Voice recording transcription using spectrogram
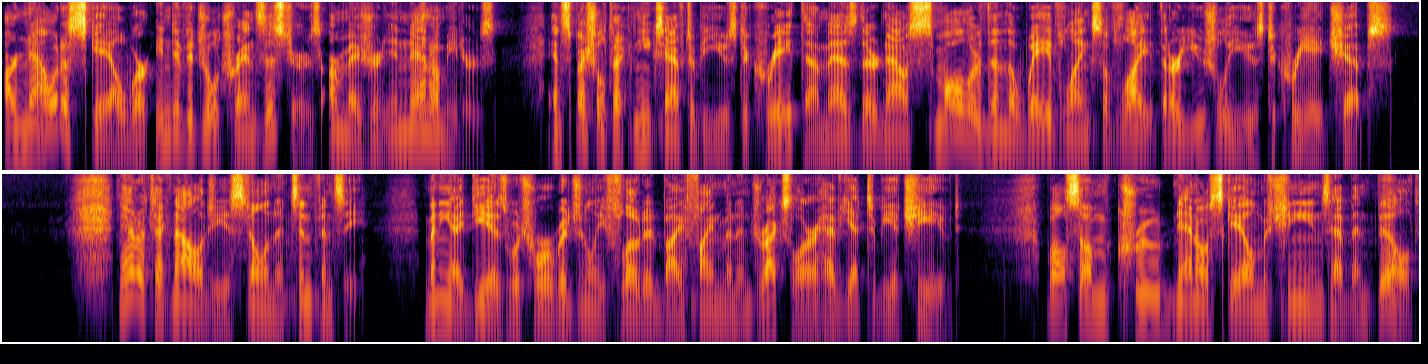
are now at a scale where individual transistors are measured in nanometers, and special techniques have to be used to create them as they're now smaller than the wavelengths of light that are usually used to create chips. Nanotechnology is still in its infancy. Many ideas which were originally floated by Feynman and Drexler have yet to be achieved. While some crude nanoscale machines have been built,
